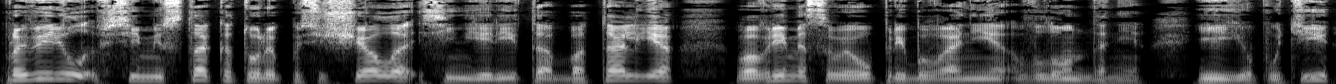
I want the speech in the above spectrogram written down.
проверил все места, которые посещала синьорита Баталья во время своего пребывания в Лондоне, и ее пути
